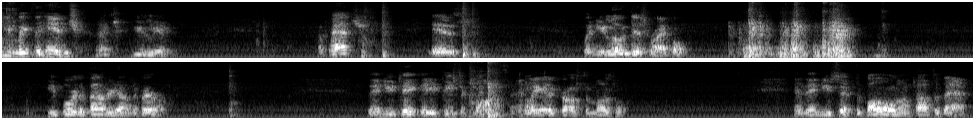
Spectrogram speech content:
You make the hinge, that's usually a, a patch is when you load this rifle, you pour the powder down the barrel. Then you take a piece of cloth and lay it across the muzzle. And then you set the ball on top of that.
